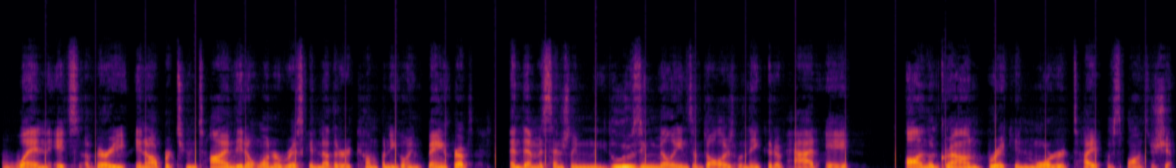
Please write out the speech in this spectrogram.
when it's a very inopportune time. They don't want to risk another company going bankrupt and them essentially losing millions of dollars when they could have had a on the ground brick and mortar type of sponsorship.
